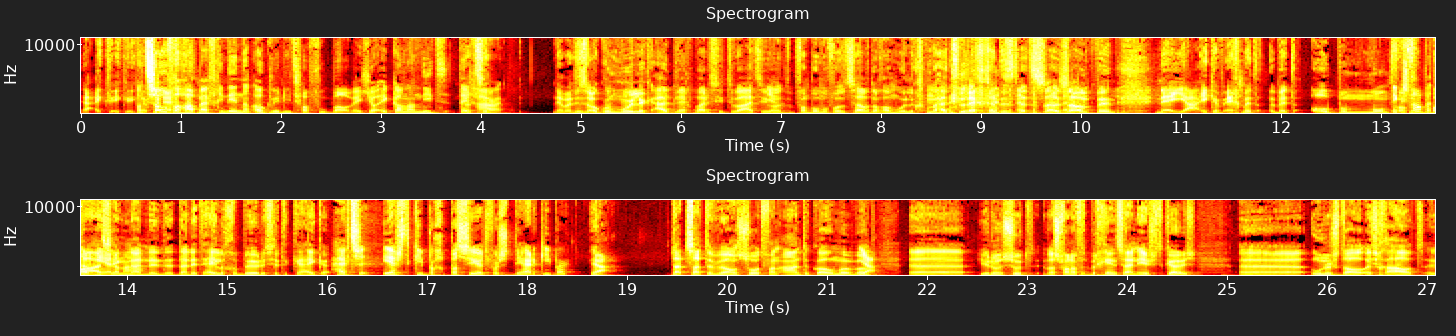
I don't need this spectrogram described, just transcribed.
Ja, ik, ik, ik Want zoveel echt- houdt mijn vriendin dan ook weer niet van voetbal, weet je wel. Ik kan dan niet tegen ze- haar... Nee, maar het is ook een moeilijk uitlegbare situatie. Ja. Want Van Bommel vond het zelf nogal moeilijk om uit te leggen. dus dat is sowieso een punt. Nee, ja, ik heb echt met, met open mond Ik van verbazing naar, helemaal. dit- naar dit hele gebeuren zitten kijken. Hij heeft zijn eerste keeper gepasseerd voor zijn derde keeper. Ja, dat zat er wel een soort van aan te komen. Want Ja. eh, Jeroen Soet was vanaf het begin zijn eerste keus. Eh Oenerstal is gehaald. eh,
